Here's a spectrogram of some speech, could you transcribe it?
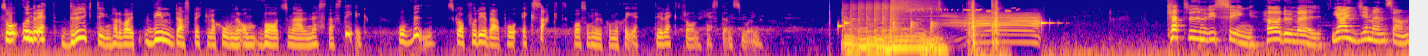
Så under ett drygt dygn har det varit vilda spekulationer om vad som är nästa steg. Och vi ska få reda på exakt vad som nu kommer ske direkt från hästens mun. Katrin Wissing, hör du mig? Jajamensan.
